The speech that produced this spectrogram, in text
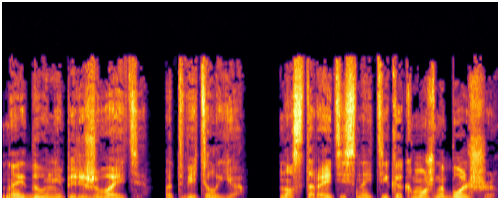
«Найду, не переживайте», — ответил я. «Но старайтесь найти как можно больше»,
